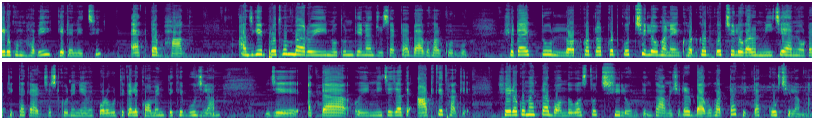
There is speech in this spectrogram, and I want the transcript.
এরকমভাবেই কেটে নিচ্ছি। একটা ভাগ। আজকে প্রথমবার ওই নতুন কেনা জুসারটা ব্যবহার করব। সেটা একটু লটকট লটকট করছিল মানে ঘটঘট করছিল, কারণ নিচে আমি ওটা ঠিকঠাক অ্যাডজাস্ট করিনি। আমি পরবর্তীকালে কমেন্ট দেখে বুঝলাম যে একটা ওই নিচে যাতে আটকে থাকে সেই রকম একটা বন্দোবস্ত ছিল, কিন্তু আমি সেটার ব্যবহারটা ঠিকঠাক করছিলাম না।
